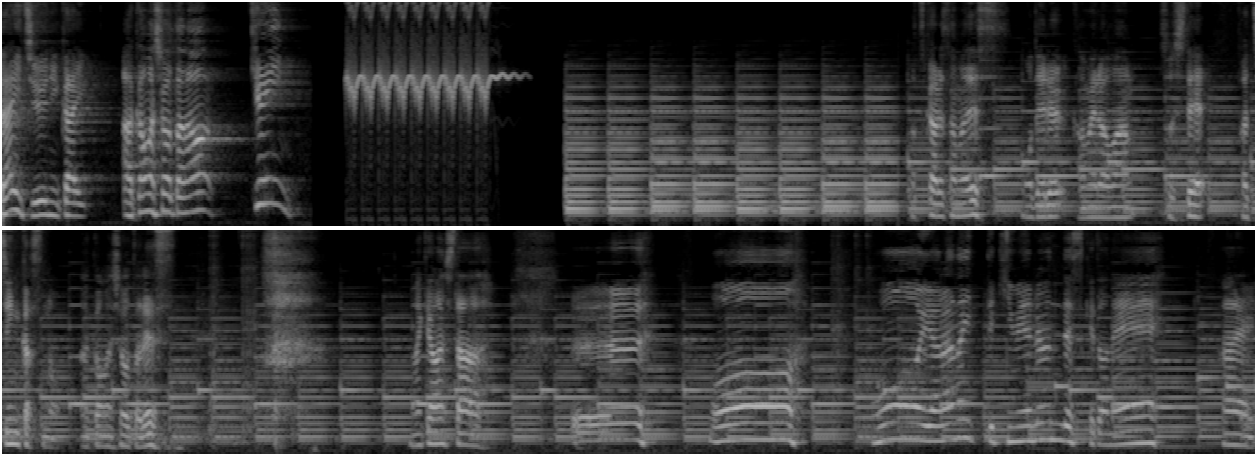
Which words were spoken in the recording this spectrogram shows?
第12回赤間翔太のキュイン。お疲れ様です。モデルカメラマンそしてパチンカスの赤間翔太です、は あ負けました。うーもうもうやらないって決めるんですけどね。はい。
